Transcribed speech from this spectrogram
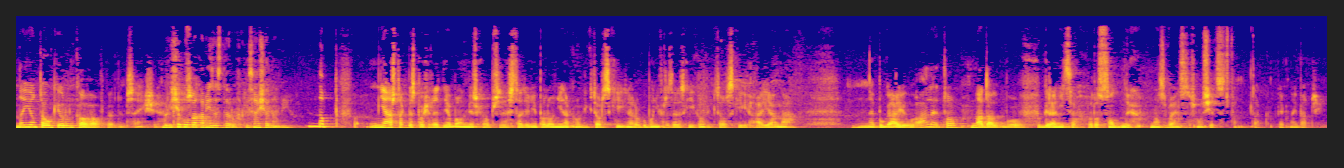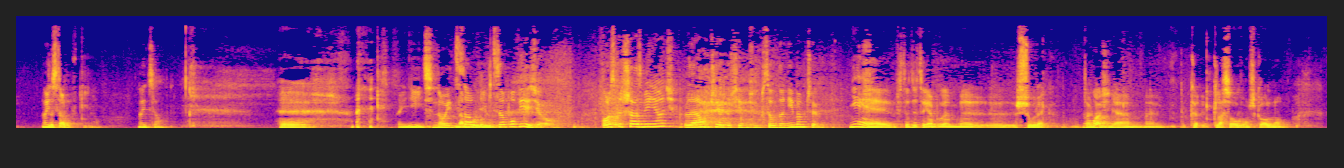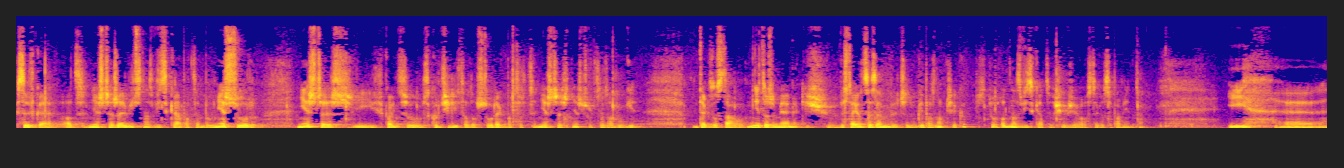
no i on to ukierunkował w pewnym sensie. Byliście chłopakami ze starówki, sąsiadami. No, nie aż tak bezpośrednio, bo on mieszkał przy stadionie Polonii na Konwiktorskiej, na rogu Bonifracerskiej i Konwiktorskiej, a ja na mm, Bugaju, ale to nadal było w granicach rozsądnych, nazywając to sąsiedztwem, tak, jak najbardziej. No i Ze co? starówki, no. No i co? E, no i nic. No i co, namówił. co powiedział? Polskę trzeba zmieniać? Leon, czy jak to się mówi? Pseudonimem czym? Nie, wtedy to ja byłem e, Szurek. No właśnie. Miałem e, klasową, szkolną ksywkę od Nieszczerzewicz nazwiska, potem był Nieszczur, Nieszczerz i w końcu skrócili to do Szczurek, bo to, Nieszczerz, Nieszczur to za długie. I tak zostało. Nie to, że miałem jakieś wystające zęby czy długie paznokcie, tylko od nazwiska to się wzięło, z tego co pamiętam. I e,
